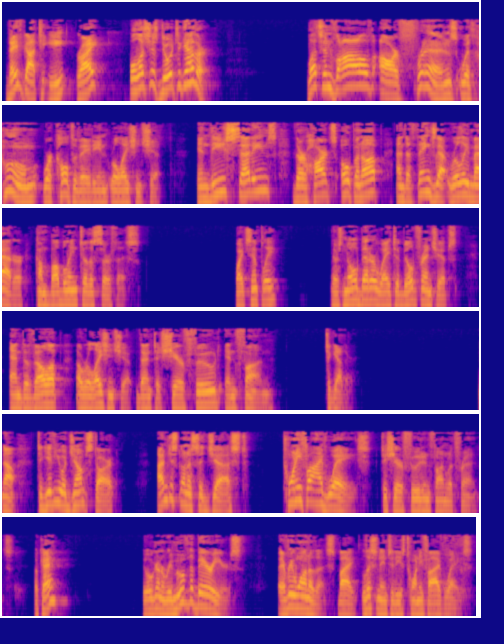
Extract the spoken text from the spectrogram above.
They've got to eat, right? Well, let's just do it together. Let's involve our friends with whom we're cultivating relationship. In these settings, their hearts open up and the things that really matter come bubbling to the surface. Quite simply, there's no better way to build friendships and develop a relationship than to share food and fun together. Now, to give you a jump start, I'm just going to suggest 25 ways to share food and fun with friends. Okay? We're going to remove the barriers, every one of us, by listening to these 25 ways.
